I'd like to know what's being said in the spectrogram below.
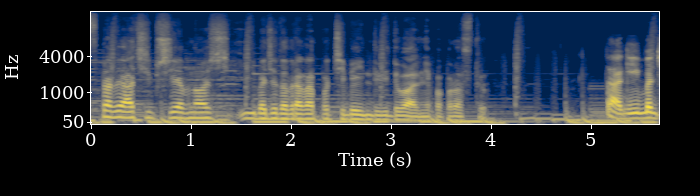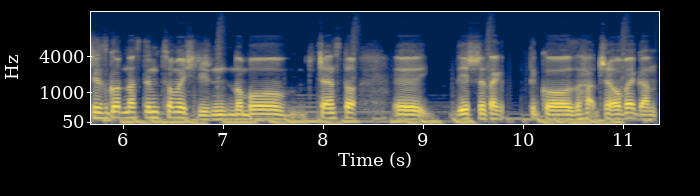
sprawiała ci przyjemność i będzie dobrana pod ciebie indywidualnie po prostu. Tak, i będzie zgodna z tym, co myślisz, no bo często y, jeszcze tak tylko zahaczę o wegan,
